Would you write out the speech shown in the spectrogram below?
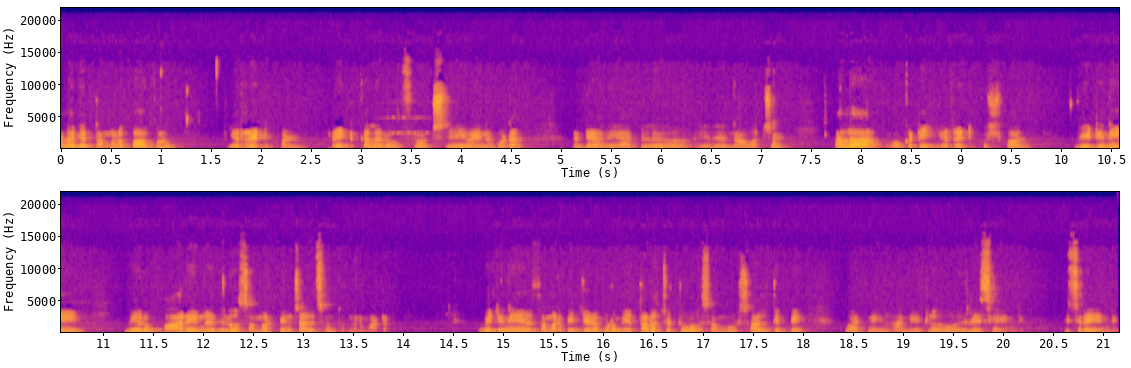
అలాగే తమలపాకులు ఎర్రటి పళ్ళు రెడ్ కలర్ ఫ్రూట్స్ ఏవైనా కూడా అంటే అది యాపిల్ ఏదైనా అవ్వచ్చు. అలా ఒకటి ఎర్రటి పుష్పాలు. వీటిని మీరు పారే నదిలో సమర్పించాల్సి ఉంటుందన్నమాట. వీటిని సమర్పించేటప్పుడు మీ తల చుట్టూ ఒకసారి మూడు సార్లు తిప్పి వాటిని ఆ నీటిలో వదిలేసేయండి విసిరేయండి.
